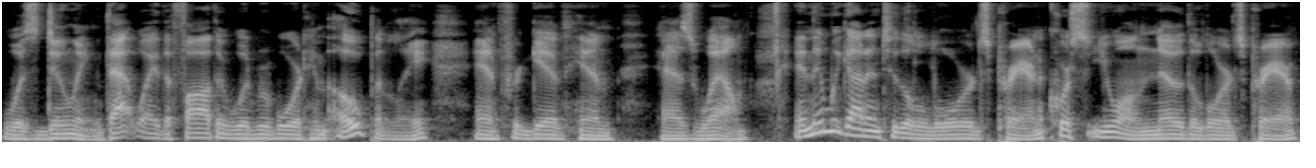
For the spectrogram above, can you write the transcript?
was doing. That way the Father would reward him openly and forgive him as well. And then we got into the Lord's Prayer. And of course, you all know the Lord's Prayer.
